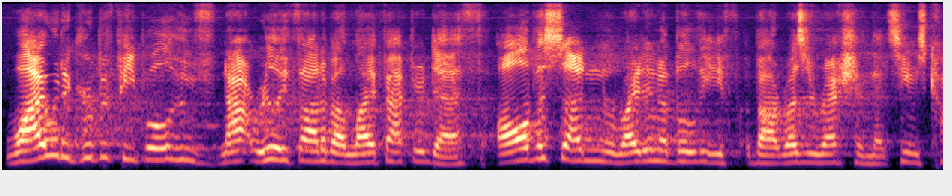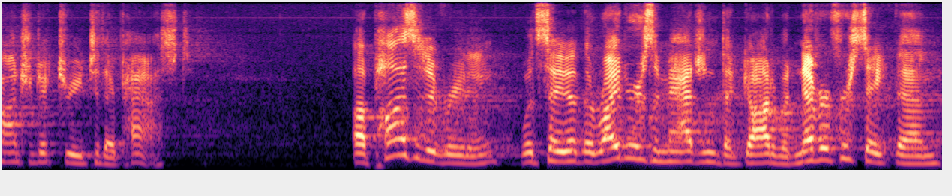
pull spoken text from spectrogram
Why would a group of people who've not really thought about life after death all of a sudden write in a belief about resurrection that seems contradictory to their past? A positive reading would say that the writers imagined that God would never forsake them,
